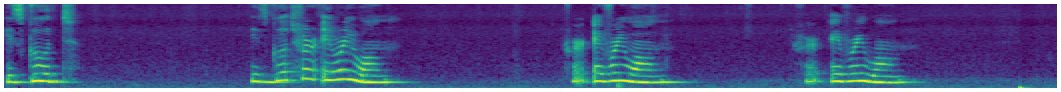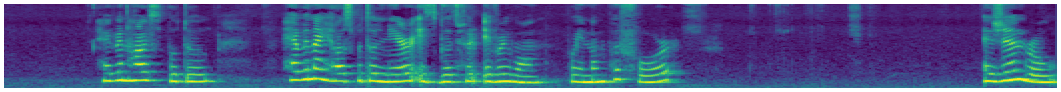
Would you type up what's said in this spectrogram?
is good is good for everyone for everyone for everyone. Having hospital having a hospital near is good for everyone. Point number four a general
